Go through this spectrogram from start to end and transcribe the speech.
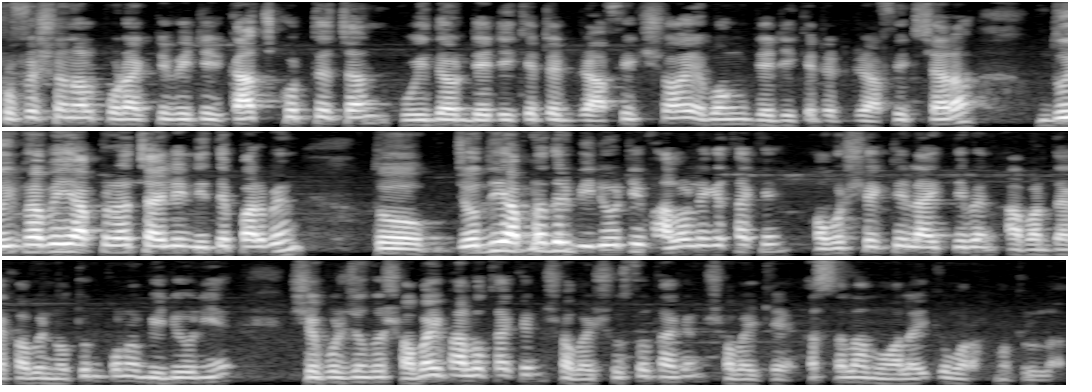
প্রফেশনাল প্রোডাক্টিভিটির কাজ করতে চান উইদাউট ডেডিকেটেড গ্রাফিক্স সহ এবং ডেডিকেটেড গ্রাফিক্স ছাড়া দুইভাবেই আপনারা চাইলে নিতে পারবেন। তো যদি আপনাদের ভিডিওটি ভালো লেগে থাকে, অবশ্যই একটি লাইক দিবেন। আবার দেখা হবে নতুন কোনো ভিডিও নিয়ে। সে পর্যন্ত সবাই ভালো থাকেন, সবাই সুস্থ থাকেন, সবাইকে আসসালামু আলাইকুম রহমতুল্লাহ।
